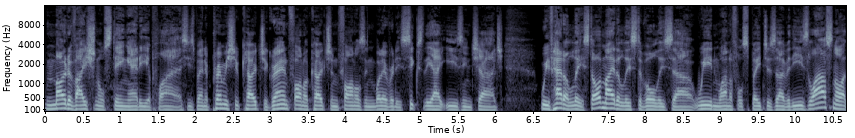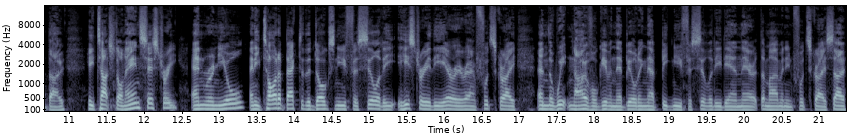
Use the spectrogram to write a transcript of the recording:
motivational sting out of your players. He's been a premiership coach, a grand final coach, and finals in whatever it is, six of the eight years in charge. We've had a list. I've made a list of all his uh, weird and wonderful speeches over the years. Last night, though, he touched on ancestry and renewal, and he tied it back to the Dogs' new facility, history of the area around Footscray and the Whitten Oval, given they're building that big new facility down there at the moment in Footscray. So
